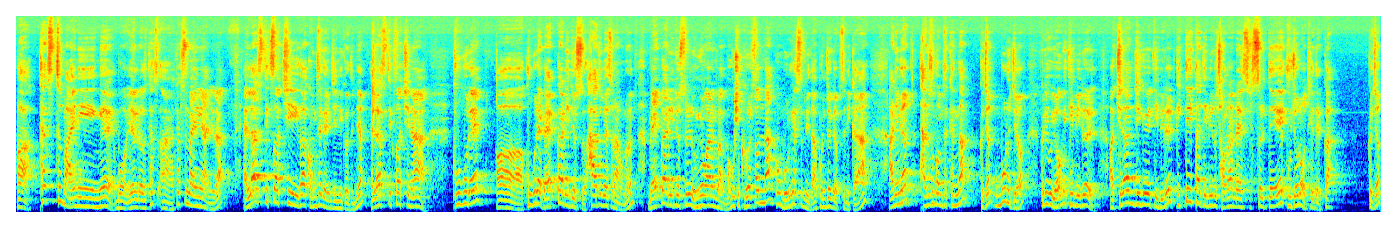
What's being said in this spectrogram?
아, 텍스트 마이닝에 뭐 예를 들어서 텍스 아, 텍스트 마이닝이 아니라 엘라스틱 서치가 검색 엔진이거든요. 엘라스틱 서치나 구글의 어, 구글의 맵과 리듀스, 하드에서 나오는 맵과 리듀스를 응용하는 방법. 혹시 그걸 썼나? 그건 모르겠습니다. 본 적이 없으니까. 아니면 단순 검색했나? 그죠? 모르죠. 그리고 여기 DB를, 아, 질환지교의 DB를 빅데이터 DB로 전환했을 때의 구조는 어떻게 될까? 그죠?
